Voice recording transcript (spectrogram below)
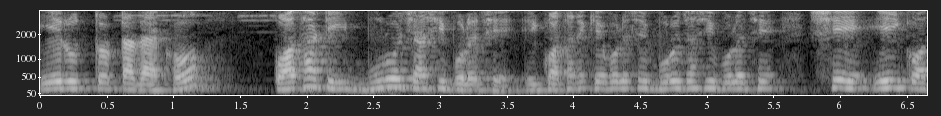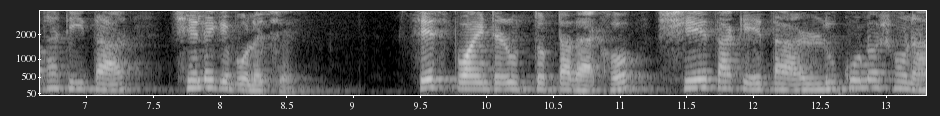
এর উত্তরটা দেখো কথাটি বুড়ো চাষি বলেছে। এই কথাটি কে বলেছে? বুড়ো চাষি বলেছে, সে এই কথাটি তার ছেলেকে বলেছে। শেষ পয়েন্টের উত্তরটা দেখো। সে তাকে তার লুকোনো সোনা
